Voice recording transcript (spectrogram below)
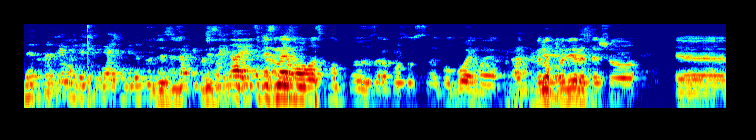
не цей м'яч, не віддадуть, розповідаються. Візьмемо у вас клуб е, за роботу з болбоями. Ви, не повірите, що е,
